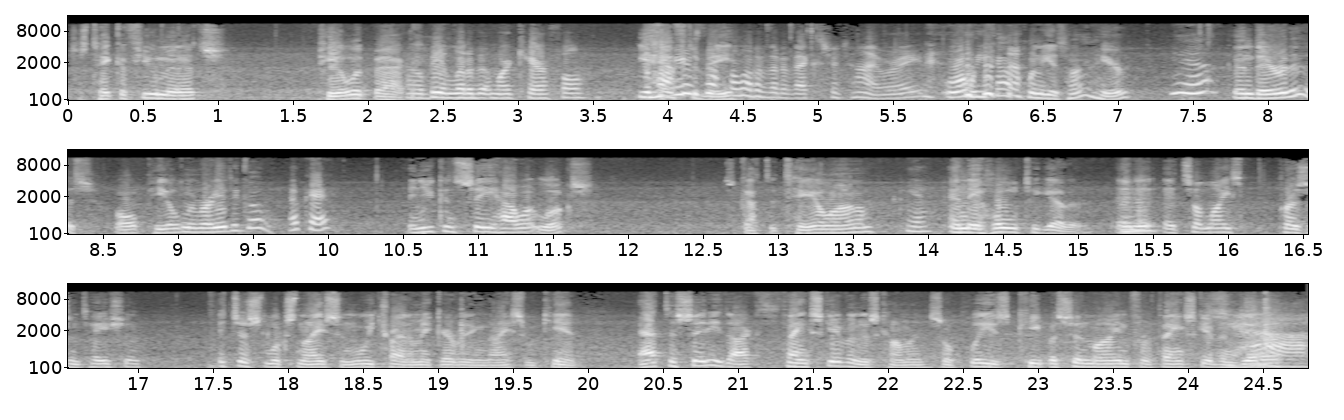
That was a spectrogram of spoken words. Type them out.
Just take a few minutes, peel it back. I'll be a little bit more careful. You Give have to be. a little bit of extra time, right? Well, you got plenty of time here, yeah. and there it is, all peeled and ready to go. Okay. And you can see how it looks. It's got the tail on them, Yeah. and they hold together. And it, it's a nice presentation. It just looks nice, and we try to make everything nice we can. At the City Dock, Thanksgiving is coming, so please keep us in mind for Thanksgiving Yeah. dinner.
